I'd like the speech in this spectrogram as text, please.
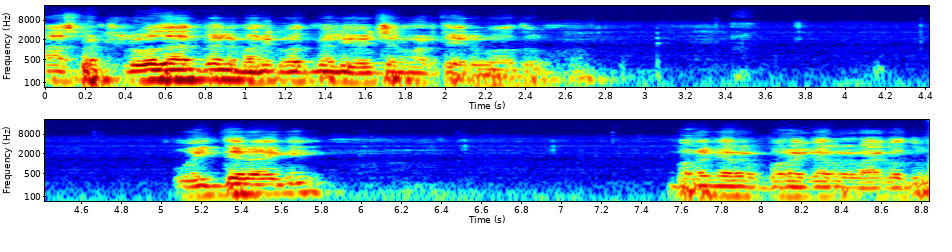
ಹಾಸ್ಪಿಟಲ್ ಕ್ಲೋಸ್ ಆದಮೇಲೆ ಮನೆಗೆ ಹೋದ್ಮೇಲೆ ಯೋಚನೆ ಮಾಡ್ತಾ ಇರ್ಬೋದು. ವೈದ್ಯರಾಗಿ ಬರಗಾರ, ಬರಗಾರರಾಗೋದು,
